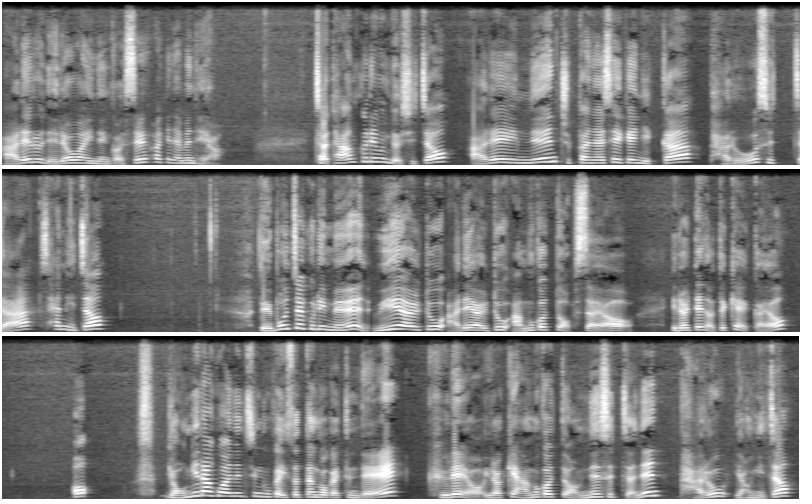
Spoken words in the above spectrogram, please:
아래로 내려와 있는 것을 확인하면 돼요. 자, 다음 그림은 몇이죠? 아래에 있는 주판을 3개니까 바로 숫자 3이죠? 네 번째 그림은 위에 알도 아래 알도 아무것도 없어요. 이럴 땐 어떻게 할까요? 어? 0이라고 하는 친구가 있었던 것 같은데 그래요. 이렇게 아무것도 없는 숫자는 바로 0이죠?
